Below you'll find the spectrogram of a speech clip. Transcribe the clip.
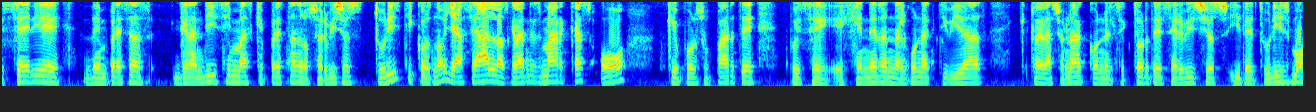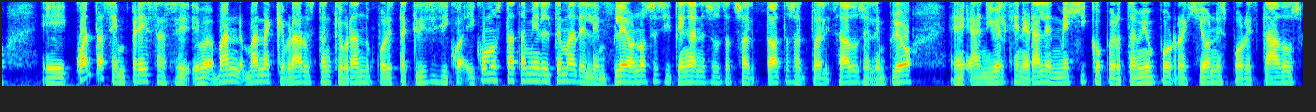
serie de empresas grandísimas que prestan los servicios turísticos, ¿no? Ya sea las grandes marcas o que por su parte pues se generan alguna actividad relacionada con el sector de servicios y de turismo. Eh, ¿Cuántas empresas eh, van, van a quebrar o están quebrando por esta crisis? Y, cómo está también el tema del empleo? No sé si tengan esos datos, datos actualizados, el empleo eh, a nivel general en México, pero también por regiones, por estados.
